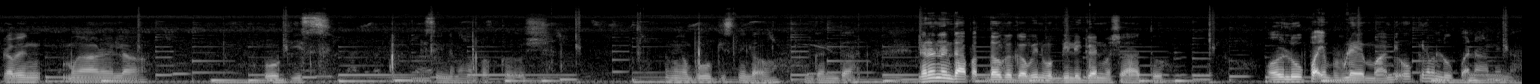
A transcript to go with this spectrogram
Grabe yung mga ano nila, bugis. Gising na mga bakrush. Ang mga bugis nila oh, ang ganda. Ganun lang dapat daw gagawin, wag diligan masyado. Or lupa yung problema. Hindi okay naman lupa namin ah.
